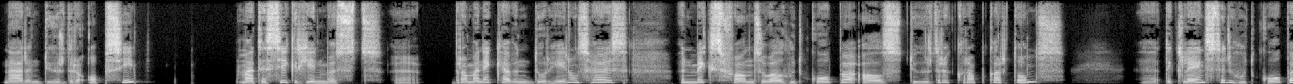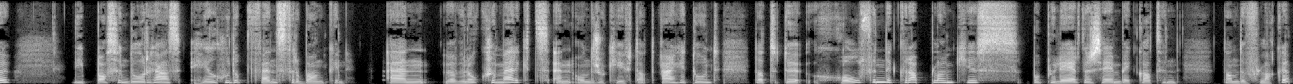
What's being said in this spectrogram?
naar een duurdere optie. Maar het is zeker geen must. Bram en ik hebben doorheen ons huis een mix van zowel goedkope als duurdere krabkartons. Eh, de kleinste, de goedkope, die passen doorgaans heel goed op vensterbanken. En we hebben ook gemerkt, en onderzoek heeft dat aangetoond, dat de golvende krabplankjes populairder zijn bij katten dan de vlakke.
